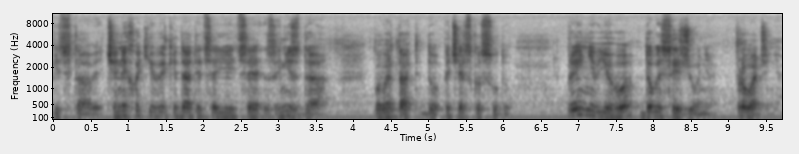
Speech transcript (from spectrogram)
підстави, чи не хотів викидати це яйце з гнізда, повертати до Печерського суду, прийняв його до висиджування провадження.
